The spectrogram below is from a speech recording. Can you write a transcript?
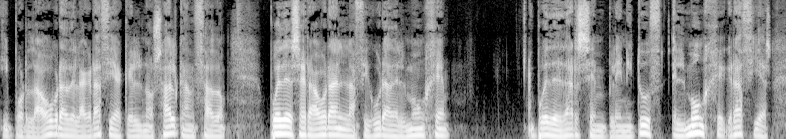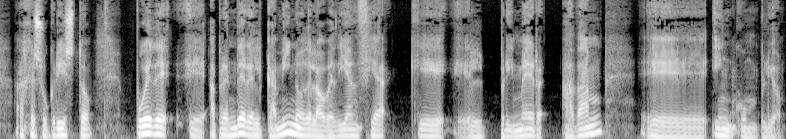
y por la obra de la gracia que Él nos ha alcanzado, puede ser ahora en la figura del monje puede darse en plenitud. El monje, gracias a Jesucristo, puede eh, aprender el camino de la obediencia que el primer Adán eh, incumplió.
